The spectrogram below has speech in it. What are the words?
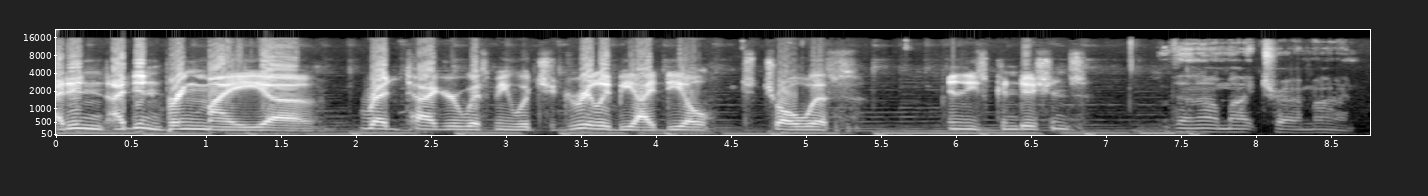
I didn't I didn't bring my uh, red tiger with me, which would really be ideal to troll with in these conditions. Then I might try mine.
